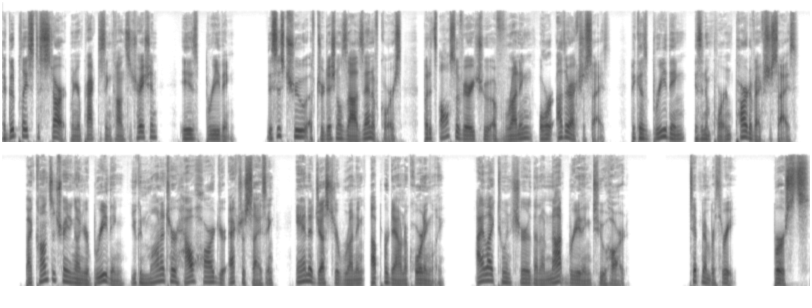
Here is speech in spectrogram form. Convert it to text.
A good place to start when you're practicing concentration is breathing. This is true of traditional Zazen, of course, but it's also very true of running or other exercise because breathing is an important part of exercise. By concentrating on your breathing, you can monitor how hard you're exercising and adjust your running up or down accordingly. I like to ensure that I'm not breathing too hard. Tip number three bursts.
